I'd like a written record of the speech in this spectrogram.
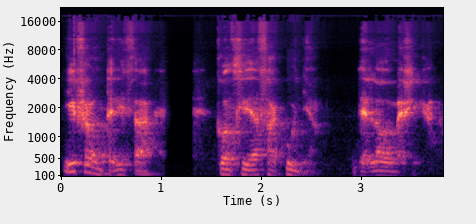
y fronteriza con Ciudad Acuña, del lado mexicano.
